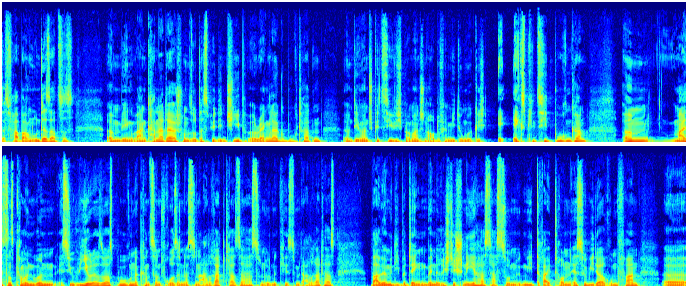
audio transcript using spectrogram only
des fahrbaren Untersatzes. Ähm, waren in Kanada ja schon so, dass wir den Jeep Wrangler gebucht hatten, ähm, den man spezifisch bei manchen Autovermietungen wirklich e explizit buchen kann. Ähm, meistens kann man nur ein SUV oder sowas buchen. Da kannst du dann froh sein, dass du eine Allradklasse hast und irgendeine Kiste mit Allrad hast. War mir mit die Bedenken, wenn du richtig Schnee hast, hast du ein irgendwie drei Tonnen SUV da rumfahren, äh,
